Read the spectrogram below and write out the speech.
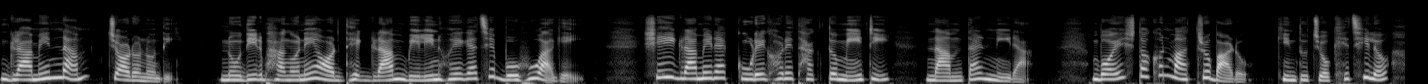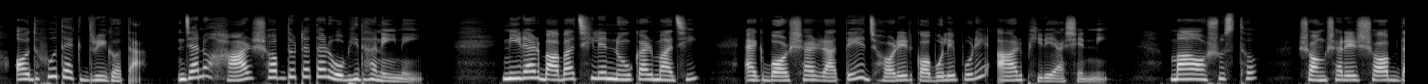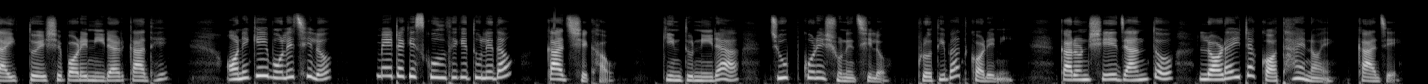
গ্রামের নাম চরনদী। নদীর ভাঙনে অর্ধেক গ্রাম বিলীন হয়ে গেছে বহু আগেই। সেই গ্রামের এক কুড়ে ঘরে থাকত মেয়েটি, নাম তার নীরা। বয়স তখন মাত্র বারো, কিন্তু চোখে ছিল অদ্ভুত এক দৃঢ়তা, যেন হার শব্দটা তার অভিধানেই নেই। নীরার বাবা ছিলেন নৌকার মাঝি, এক বর্ষার রাতে ঝড়ের কবলে পড়ে আর ফিরে আসেননি। মা অসুস্থ, সংসারের সব দায়িত্ব এসে পড়ে নীরার কাঁধে। অনেকেই বলেছিল, মেয়েটাকে স্কুল থেকে তুলে দাও, কাজ শেখাও। কিন্তু নীরা চুপ করে শুনেছিল, প্রতিবাদ করেনি, কারণ সে জানত লড়াইটা কথায় নয়, কাজে।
